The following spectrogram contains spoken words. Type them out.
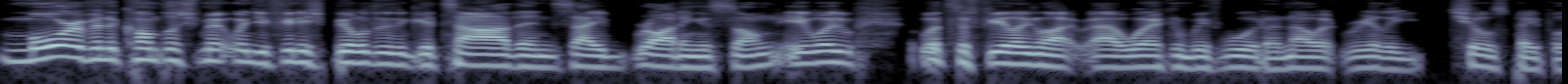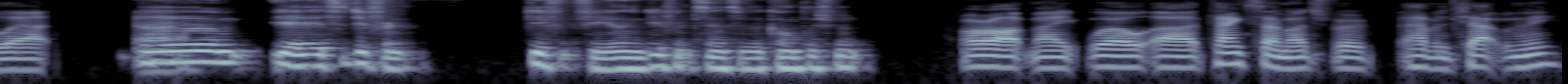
more of an accomplishment when you finish building a guitar than say writing a song? It, what's the feeling like uh, working with wood? I know it really chills people out. Uh, Um, yeah, it's a different, different feeling, different sense of accomplishment. all right, mate. Well, uh, thanks so much for having a chat with me.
